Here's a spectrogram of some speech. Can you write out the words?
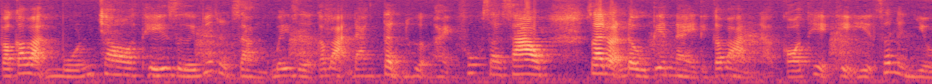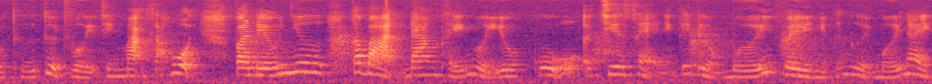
Và các bạn muốn cho thế giới biết được rằng bây giờ các bạn đang tận hưởng hạnh phúc ra sao. Giai đoạn đầu tiên này thì các bạn có thể thể hiện rất là nhiều thứ tuyệt vời trên mạng xã hội. Và nếu như các bạn đang thấy người yêu cũ à, chia sẻ những cái điều mới về những cái người mới này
